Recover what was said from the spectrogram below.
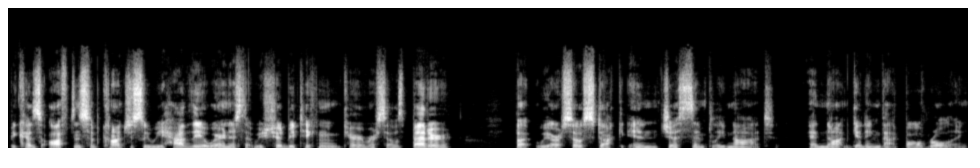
Because often subconsciously we have the awareness that we should be taking care of ourselves better but we are so stuck in just simply not and not getting that ball rolling.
